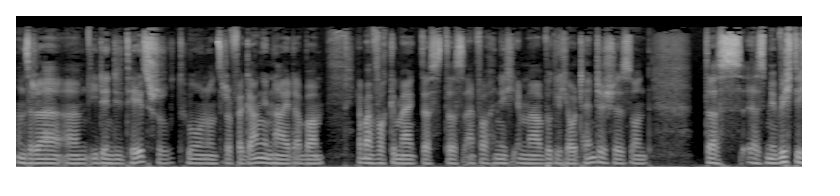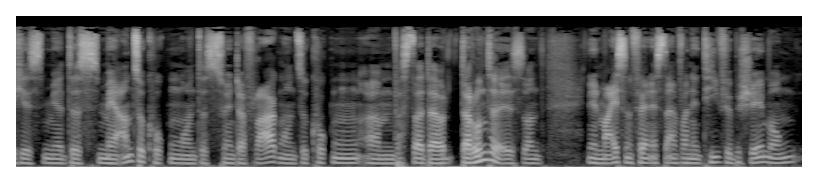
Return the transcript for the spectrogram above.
unserer ähm, Identitätsstruktur und unserer Vergangenheit. Aber ich habe einfach gemerkt, dass das einfach nicht immer wirklich authentisch ist und dass es mir wichtig ist, mir das mehr anzugucken und das zu hinterfragen und zu gucken, ähm, was da, da darunter ist. Und in den meisten Fällen ist da einfach eine tiefe Beschämung,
